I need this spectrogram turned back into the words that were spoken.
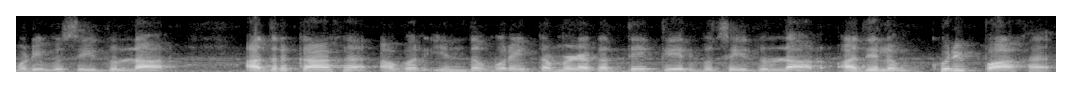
முடிவு செய்துள்ளார். அதற்காக அவர் இந்த முறை தமிழகத்தை தேர்வு செய்துள்ளார். அதிலும் குறிப்பாக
